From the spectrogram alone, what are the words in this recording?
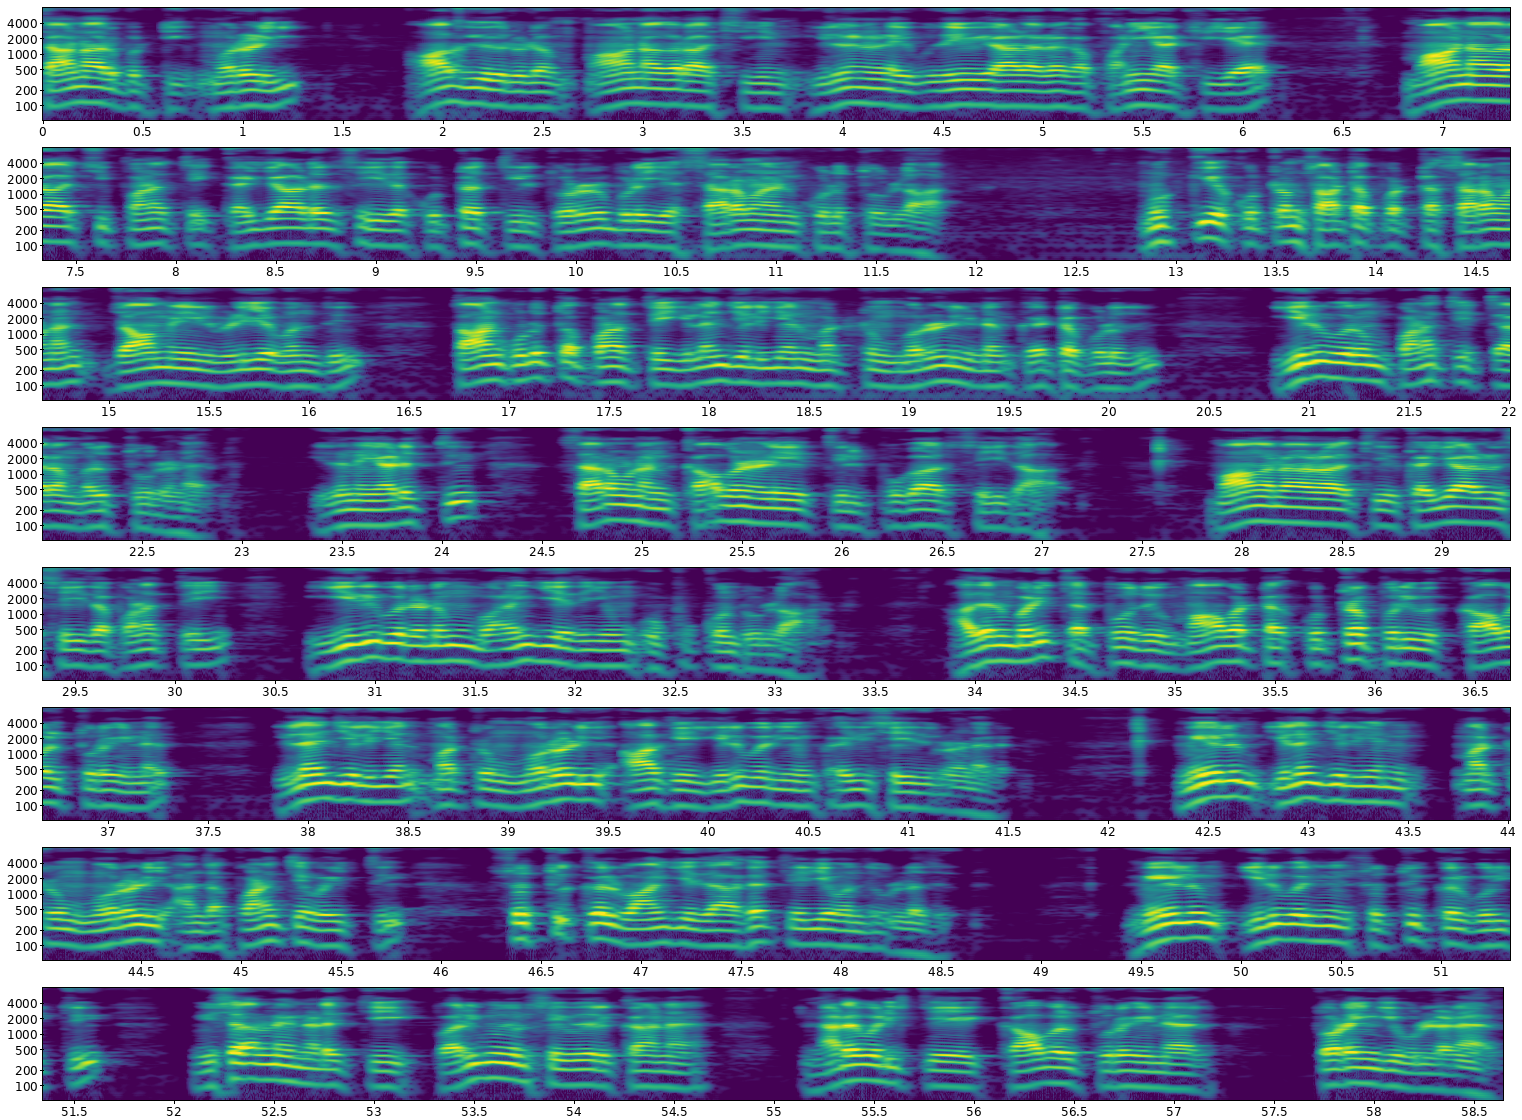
சானார்பட்டி முரளி ஆகியோரிடம் மாநகராட்சியின் இளநிலை உதவியாளராக பணியாற்றிய மாநகராட்சி பணத்தை கையாடல் செய்த குற்றத்தில் தொடர்புடைய சரவணன் கொடுத்துள்ளார். முக்கிய குற்றம் சாட்டப்பட்ட சரவணன் ஜாமீனில் வெளியே வந்து தான் கொடுத்த பணத்தை இளஞ்செழியன் மற்றும் முரளியிடம் கேட்டபொழுது இருவரும் பணத்தை தர மறுத்துள்ளனர். இதனை அடுத்து சரவணன் காவல் நிலையத்தில் புகார் செய்தார். மாநகராட்சியில் கையாளல் செய்த பணத்தை இருவரிடம் வழங்கியதையும் ஒப்புக்கொண்டுள்ளார். அதன்படி தற்போது மாவட்ட குற்றப்பிரிவு காவல்துறையினர் இளஞ்செழியன் மற்றும் முரளி ஆகிய இருவரையும் கைது செய்துள்ளனர். மேலும் இளஞ்செழியன் மற்றும் முரளி அந்த பணத்தை வைத்து சொத்துக்கள் வாங்கியதாக தெரிய வந்துள்ளது மேலும் இருவரின் சொத்துக்கள் குறித்து விசாரணை நடத்தி பறிமுதல் செய்வதற்கான நடவடிக்கையை காவல்துறையினர் தொடங்கியுள்ளனர்.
